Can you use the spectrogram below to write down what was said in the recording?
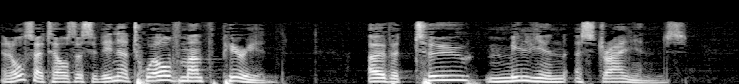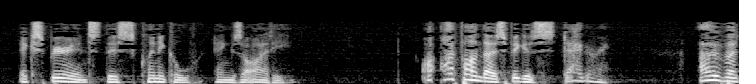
And it also tells us that in a 12 month period, over 2 million Australians experienced this clinical anxiety. I, find those figures staggering. Over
